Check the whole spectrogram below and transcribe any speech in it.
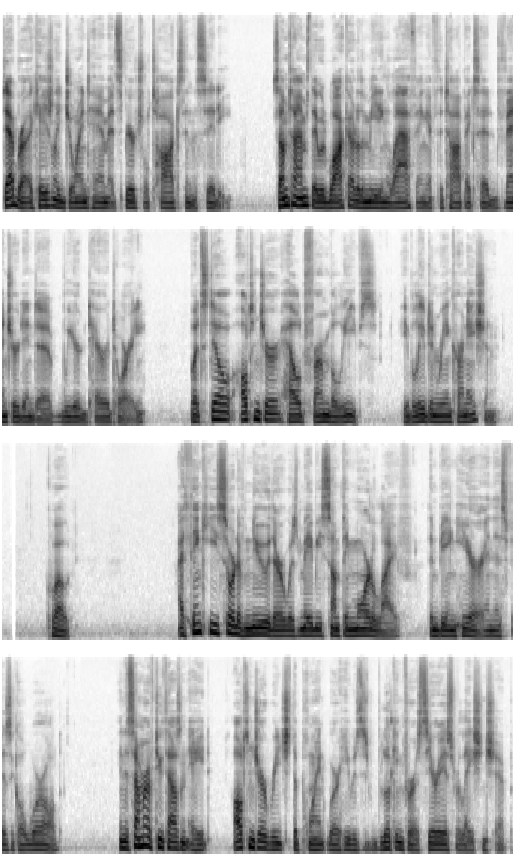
Deborah occasionally joined him at spiritual talks in the city. Sometimes they would walk out of the meeting laughing if the topics had ventured into weird territory. But still, Altinger held firm beliefs. He believed in reincarnation. Quote, I think he sort of knew there was maybe something more to life than being here in this physical world. In the summer of 2008, Altinger reached the point where he was looking for a serious relationship.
